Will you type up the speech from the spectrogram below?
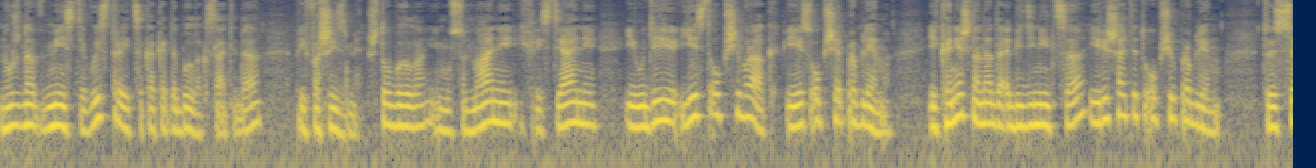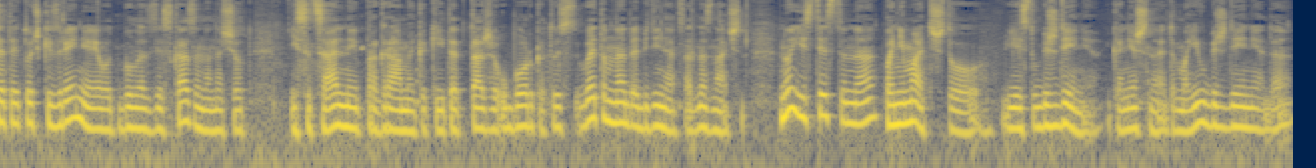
нужно вместе выстроиться, как это было, кстати, да, при фашизме. Что было? И мусульмане, и христиане, и иудеи. Есть общий враг, и есть общая проблема. И, конечно, надо объединиться и решать эту общую проблему. То есть с этой точки зрения, вот было здесь сказано насчет и социальные программы какие-то, та же уборка, то есть в этом надо объединяться однозначно. Но, естественно, понимать, что есть убеждения. И, конечно, это мои убеждения, да,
